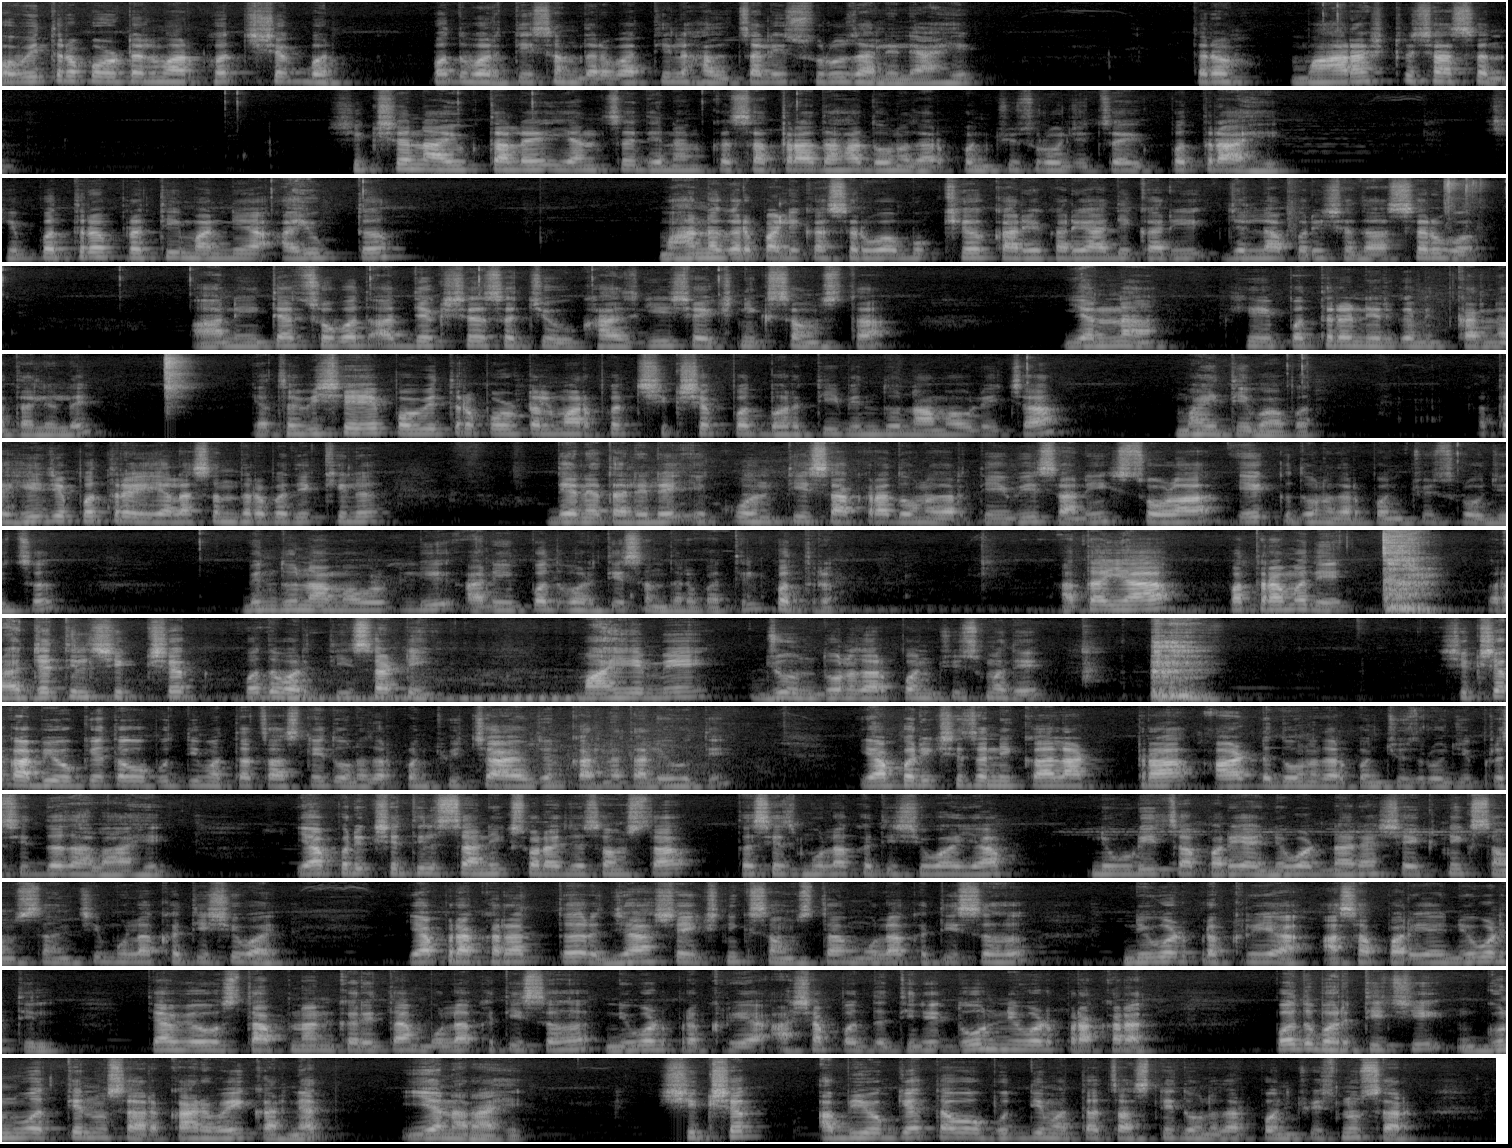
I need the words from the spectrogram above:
पवित्र पोर्टलमार्फत शिक्षक भर पदभरती संदर्भातील हालचाली सुरू झालेल्या आहे तर महाराष्ट्र शासन शिक्षण आयुक्तालय यांचं दिनांक सतरा दहा दोन हजार पंचवीस रोजीचं एक पत्र आहे. हे पत्र प्रतिमान्य आयुक्त महानगरपालिका सर्व मुख्य कार्यकारी अधिकारी जिल्हा परिषदा सर्व आणि त्याचसोबत अध्यक्ष सचिव खाजगी शैक्षणिक संस्था यांना हे पत्र निर्गमित करण्यात आलेलं आहे. याचा विषय आहे पवित्र पोर्टल मार्फत शिक्षक पद भरती बिंदू नामावलीच्या माहितीबाबत. आता हे जे पत्र आहे याला संदर्भ देखील देण्यात आलेले एकोणतीस अकरा दोन हजार तेवीस आणि सोळा एक दोन हजार पंचवीस रोजीचं बिंदू नामावली आणि पदभरती संदर्भातील पत्र. आता या पत्रामध्ये राज्यातील शिक्षक पदभरतीसाठी माहे मे जून दोन हजार पंचवीसमध्ये शिक्षक अभियोग्यता व बुद्धिमत्ता चाचणी दोन हजार पंचवीसचे आयोजन करण्यात आले होते. या परीक्षेचा निकाल अठरा आठ दोन हजार पंचवीस रोजी प्रसिद्ध झाला आहे. या परीक्षेतील स्थानिक स्वराज्य संस्था तसेच मुलाखतीशिवाय या निवडीचा पर्याय निवडणाऱ्या शैक्षणिक संस्थांची मुलाखतीशिवाय या प्रकारात तर ज्या शैक्षणिक संस्था मुलाखतीसह निवड प्रक्रिया असा पर्याय निवडतील त्या व्यवस्थापनांकरिता मुलाखतीसह निवड प्रक्रिया अशा पद्धतीने दोन निवड प्रकारात पदभरतीची गुणवत्तेनुसार कारवाई करण्यात येणार आहे. शिक्षक अभियोग्यता व बुद्धिमत्ता चाचणी दोन हजार पंचवीसनुसार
